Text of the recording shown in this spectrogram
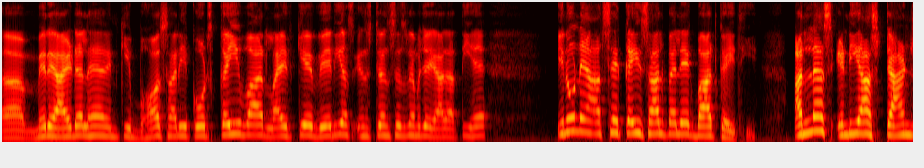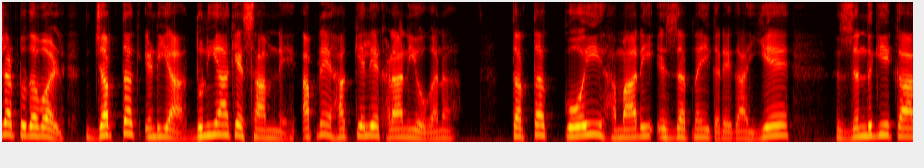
आ, मेरे आइडल हैं इनकी बहुत सारी कोट्स कई बार लाइफ के वेरियस इंस्टेंसेस में मुझे याद आती है। इन्होंने आज से कई साल पहले एक बात कही थी। Unless India stand up to the world जब तक इंडिया दुनिया के सामने अपने हक के लिए खड़ा नहीं होगा ना, तब तक कोई हमारी इज़्ज़त नहीं करेगा। ये ज़िंदगी का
